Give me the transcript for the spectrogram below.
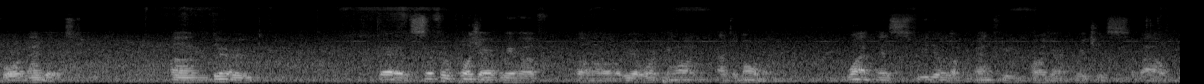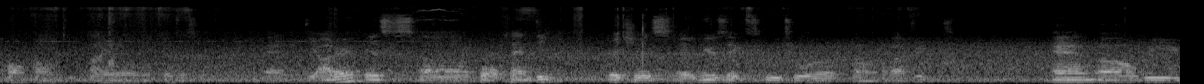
four members. Um, there are there are several projects we have uh, we are working on at the moment. One is video documentary project, which is about Hong Kong pioneer industry, and the other is uh, for Plan D, which is a music school tour uh, about dreams. And uh, we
